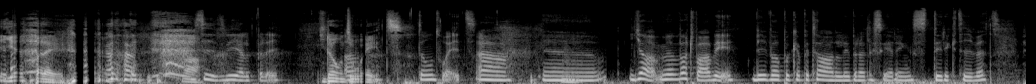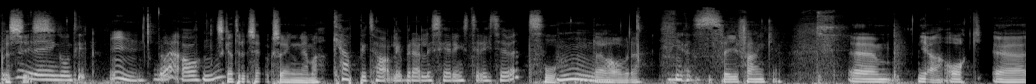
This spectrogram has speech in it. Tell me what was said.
vi hjälper dig. ja. Precis, vi hjälper dig. Don't Ja. wait. Don't wait. Ja. Eh, ja, men vart var vi? Vi var på kapitalliberaliseringsdirektivet. Fick vi Precis. det en gång till? Mm, wow. Mm. Ska inte du säga också en gång Emma? Kapitalliberaliseringsdirektivet. Oh, Mm. Där har vi det. Yes. Fy fanken. Ehm, ja, och eh,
